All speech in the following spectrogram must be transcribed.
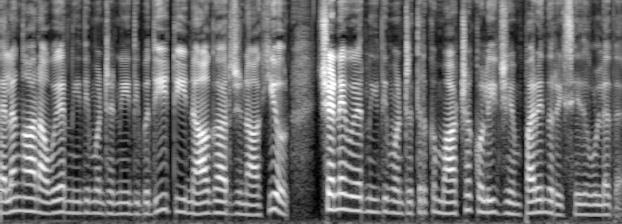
தெலங்கானா உயர்நீதிமன்ற நீதிபதி டி. நாகார்ஜுன் ஆகியோர் சென்னை உயர்நீதிமன்றத்திற்கு மாற்ற கொலீஜியம் பரிந்துரை செய்துள்ளது.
